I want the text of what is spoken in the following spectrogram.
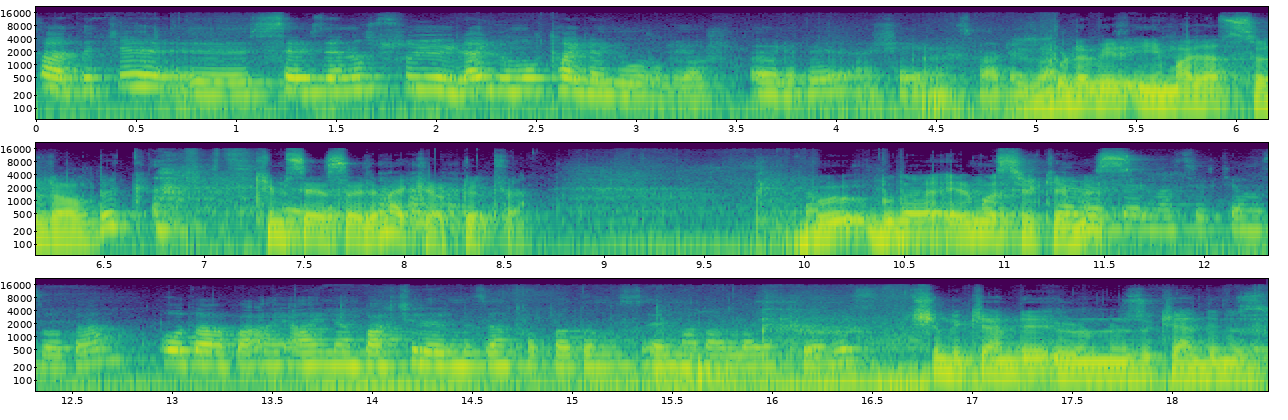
Sadece e, sebzenin suyuyla yumurtayla yoğruluyor. Öyle bir şeyimiz var. Güzel. Burada bir imalat sırrı aldık. Kimseye söylemek yok lütfen. Bu, bu da elma sirkemiz. Evet, elma sirkemiz o da. O da aynen bahçelerimizden topladığımız elmalarla yapıyoruz. Şimdi kendi ürününüzü kendiniz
